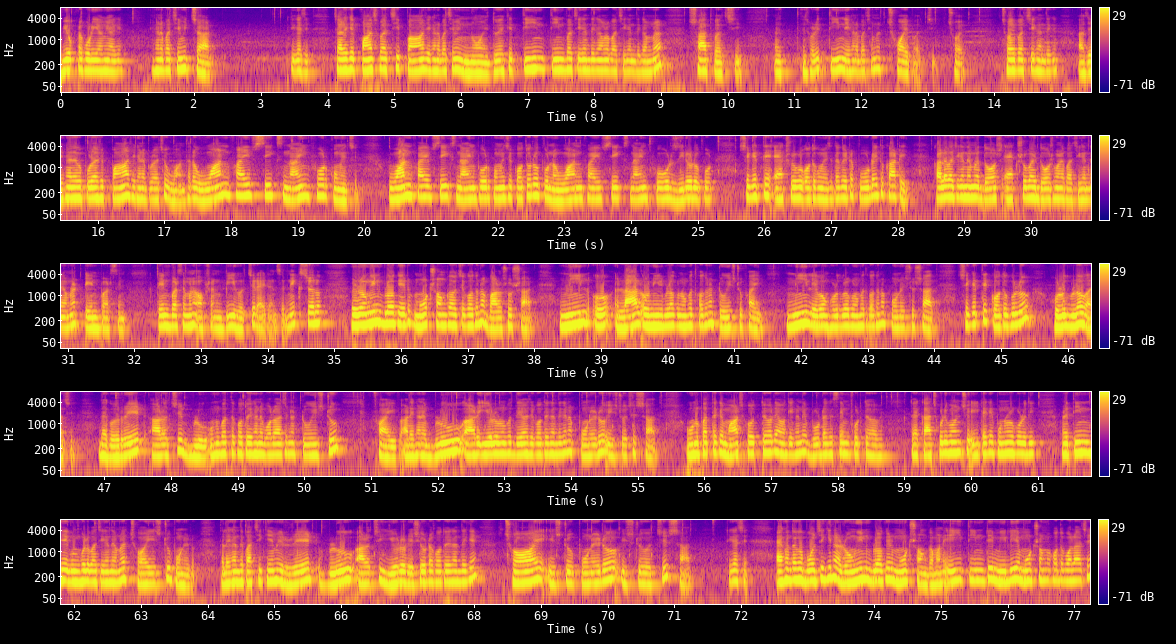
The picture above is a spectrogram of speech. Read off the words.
বিয়োগটা করি আমি আগে। এখানে পাচ্ছি আমি চার। ঠিক আছে? চার একে পাঁচ পাচ্ছি, পাঁচ, এখানে পাচ্ছি আমি নয়। দু একে তিন তিন পাচ্ছি এখান থেকে আমরা পাচ্ছি, এখান থেকে আমরা সাত পাচ্ছি। সরি তিন, এখানে পাচ্ছি আমরা ছয় পাচ্ছি, ছয়। ছয় পাচ্ছি এখান থেকে। আচ্ছা এখানে দেখো পড়ে আছে পাঁচ, এখানে পড়ে আছে ওয়ান তাহলে one five six nine four কমেছে। One five six nine four কমেছে কতর ওপর না? One five six nine four জিরোর ওপর। সেক্ষেত্রে একশোর ওপর কত কমেছে? দেখো এটা পুরোটাই তো কাটে। কালে পাচ্ছি এখান থেকে আমরা দশ, একশো বাই দশ মানে পাচ্ছি এখান থেকে আমরা টেন পার্সেন্ট টেন পার্সেন্ট মানে অপশান বি হচ্ছে রাইট অ্যান্সার নেক্সট চলো, রঙিন ব্লকের মোট সংখ্যা হচ্ছে কত না? বারোশো ষাট। নীল ও লাল ও নীল ব্লকের অনুপাত কত না? টু ইস টু ফাইভ নীল এবং হলুদ ব্লকের অনুপাত কত না? পনেরো ইস টু সাত সেক্ষেত্রে কতগুলো হলুদ ব্লক আছে? দেখো রেড আর হচ্ছে ব্লু অনুপাতটা কত এখানে বলা আছে না? টু ইস টু ফাইভ আর এখানে ব্লু আর ইয়েলো অনুপাত দেওয়া আছে কত এখান থেকে না? পনেরো ইস্ট হচ্ছে সাত। অনুপাতটাকে মার্চ করতে হলে আমাকে এখানে ব্লুটাকে সেম করতে হবে। তো এক কাজ করি বঞ্চ এইটাকে পনেরো করে দিই। মানে তিন দিয়ে গুণ করলে পাচ্ছি এখানে আমরা ছয় ইস টু পনেরো। তাহলে এখান থেকে পাচ্ছি কি আমি রেড, ব্লু আর হচ্ছে ইয়েলো রেশিওটা কত এখান থেকে? ছয় ইস টু পনেরো ইস টু হচ্ছে সাত। ঠিক আছে? এখন দেখো বলছি কি না, রঙিন ব্লকের মোট সংখ্যা মানে এই তিনটে মিলিয়ে মোট সংখ্যা কত বলা আছে?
